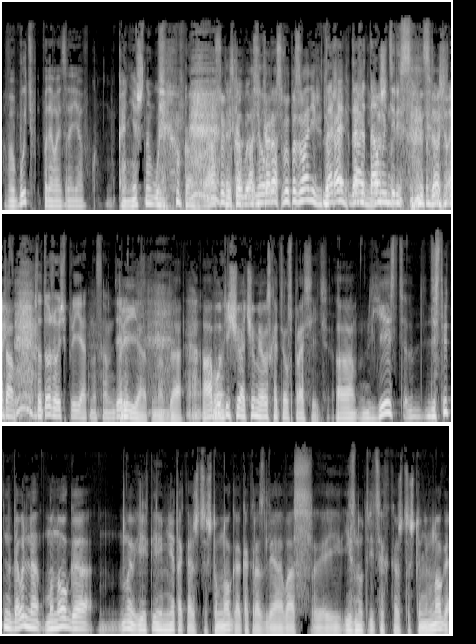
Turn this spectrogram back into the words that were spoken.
«А вы будете подавать заявку? Конечно, будем. Особенно, есть, как, ну, раз вы позвонили. Даже, конечно, даже там интересуется. Даже там. Что тоже очень приятно, на самом деле. Приятно, да. А, а вот. вот еще о чем я вас хотел спросить. А, есть действительно довольно много, ну, или, или мне так кажется, что много, как раз для вас изнутри цеха кажется, что немного.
